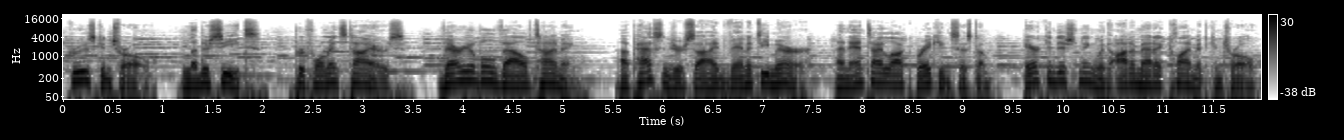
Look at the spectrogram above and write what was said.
cruise control, leather seats, performance tires, variable valve timing, a passenger side vanity mirror, an anti-lock braking system, air conditioning with automatic climate control,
